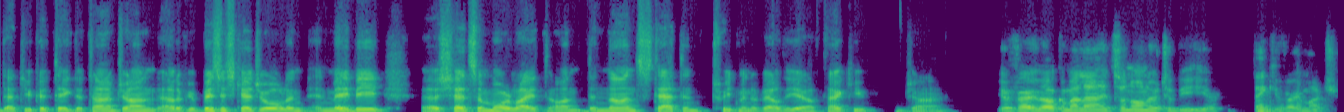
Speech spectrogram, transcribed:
that you could take the time, John, out of your busy schedule and, and maybe uh, shed some more light on the non-statin treatment of LDL. Thank you, John. You're very welcome, Alain. It's an honor to be here. Thank you very much.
